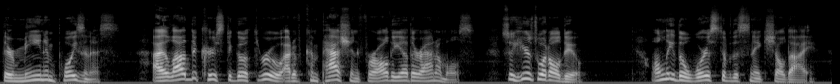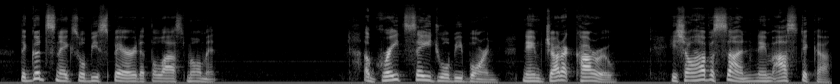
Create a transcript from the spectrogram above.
They're mean and poisonous. I allowed the curse to go through out of compassion for all the other animals. So here's what I'll do only the worst of the snakes shall die. The good snakes will be spared at the last moment. A great sage will be born, named Jaratkaru. He shall have a son named Astika.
